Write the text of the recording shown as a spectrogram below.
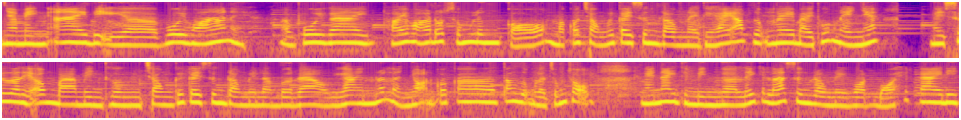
Nhà mình ai bị uh, vôi hóa này, vôi gai, thoái hóa đốt sống lưng có mà có trồng cái cây xương rồng này thì hãy áp dụng ngay bài thuốc này nhé. Ngày xưa thì ông bà mình thường trồng cái cây xương rồng này làm bờ rào vì gai nó rất là nhọn có tác dụng là chống trộm. Ngày nay thì mình à, lấy cái lá xương rồng này gọt bỏ hết gai đi,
